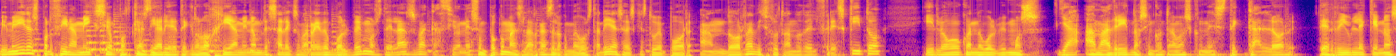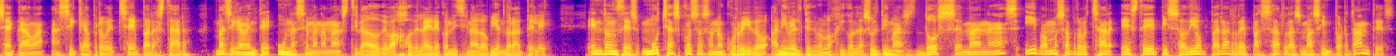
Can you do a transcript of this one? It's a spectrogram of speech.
Bienvenidos por fin a Mixio, podcast diario de tecnología. Mi nombre es Alex Barredo. Volvemos de las vacaciones un poco más largas de lo que me gustaría. Sabes que estuve por Andorra disfrutando del fresquito y luego cuando volvimos ya a Madrid nos encontramos con este calor terrible que no se acaba, así que aproveché para estar básicamente una semana más tirado debajo del aire acondicionado viendo la tele. Entonces, muchas cosas han ocurrido a nivel tecnológico en las últimas dos semanas y vamos a aprovechar este episodio para repasar las más importantes.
